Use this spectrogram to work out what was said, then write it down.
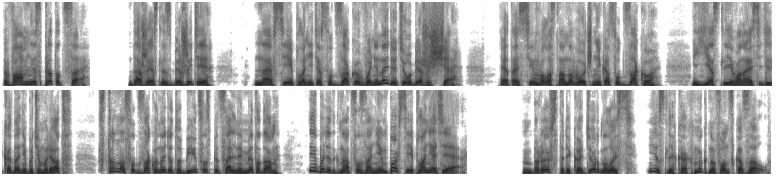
Вам не спрятаться. Даже если сбежите, на всей планете Судзаку вы не найдёте убежища. Это символ основного ученика Судзаку. Если его носитель когда-нибудь умрёт, страна Судзаку найдет убийцу специальным методом и будет гнаться за ним по всей планете. Бровь старика дернулась, и, слегка хмыкнув, он сказал.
